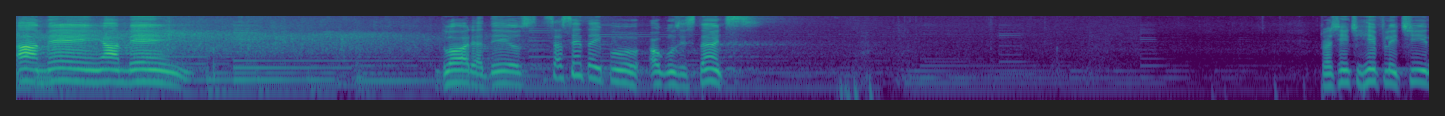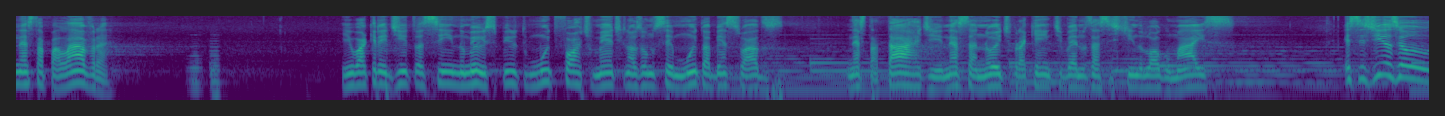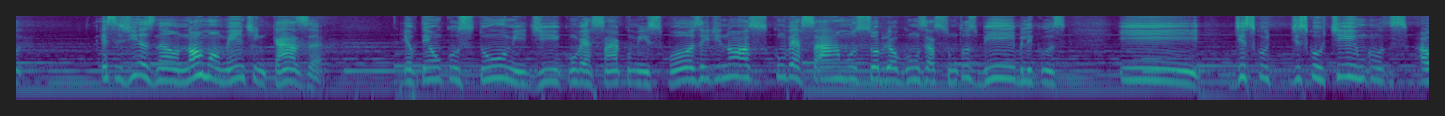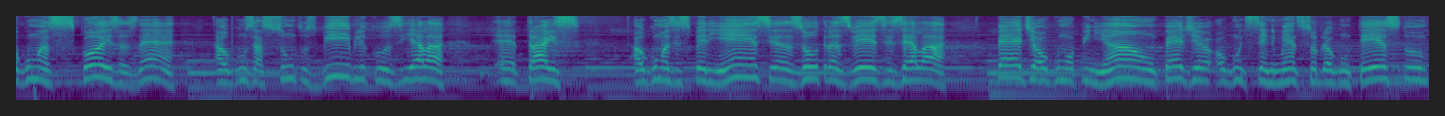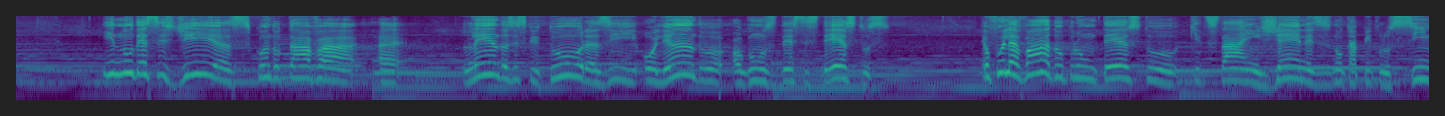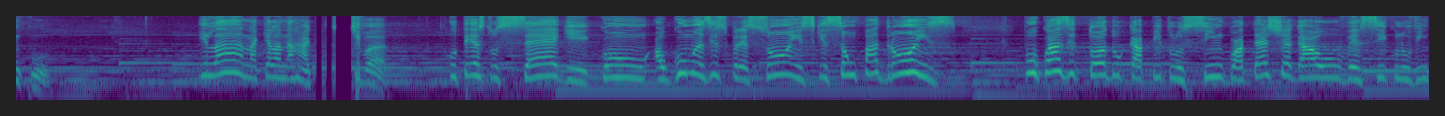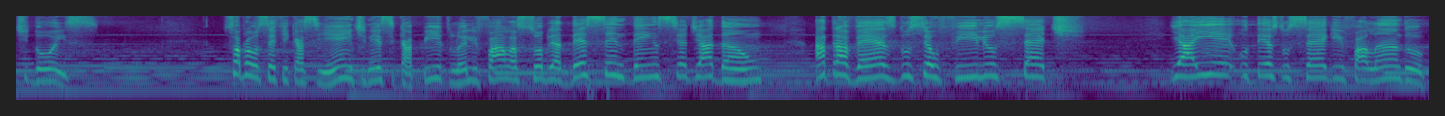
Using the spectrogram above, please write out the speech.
Amém, amém. Glória a Deus. Se assenta aí por alguns instantes. Para a gente refletir nesta palavra. Eu acredito assim no meu espírito muito fortemente que nós vamos ser muito abençoados nesta tarde, nessa noite, para quem estiver nos assistindo logo mais. Esses dias eu. Esses dias não, normalmente em casa eu tenho o costume de conversar com minha esposa e de nós conversarmos sobre alguns assuntos bíblicos e discutirmos algumas coisas, né? Alguns assuntos bíblicos e ela é, traz algumas experiências, outras vezes ela pede alguma opinião, pede algum discernimento sobre algum texto. E num desses dias, quando estava é, lendo as Escrituras e olhando alguns desses textos, eu fui levado para um texto que está em Gênesis, no capítulo 5. E lá naquela narrativa, o texto segue com algumas expressões que são padrões por quase todo o capítulo 5, até chegar ao versículo 22. Só para você ficar ciente, nesse capítulo ele fala sobre a descendência de Adão através do seu filho Sete. E aí o texto segue falando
